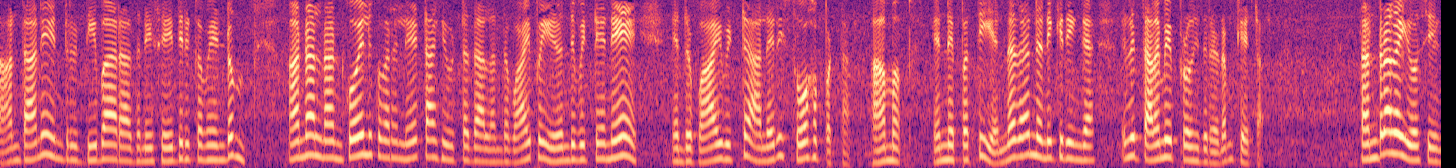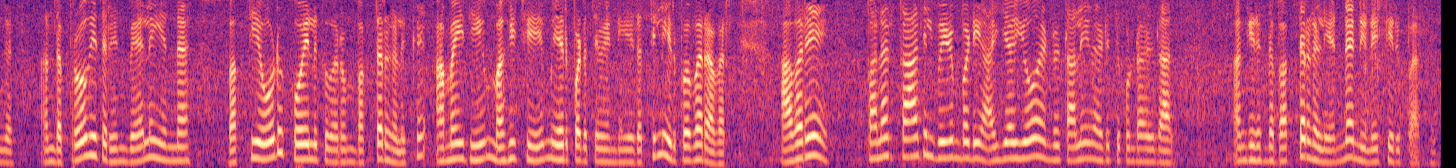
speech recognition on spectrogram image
நான் தானே என்று தீபாராதனை செய்திருக்க வேண்டும். ஆனால் நான் கோயிலுக்கு வர லேட்டாகி விட்டதால் அந்த வாய்ப்பை இழந்து விட்டேனே என்று வாய்விட்டு அலறி சோகப்பட்டார். ஆமாம் என்னை பற்றி என்னதான் நினைக்கிறீங்க? என்று தலைமை புரோகிதரிடம் கேட்டார். நன்றாக யோசியுங்கள். அந்த புரோகிதரின் வேலை என்ன? பக்தியோடு கோயிலுக்கு வரும் பக்தர்களுக்கு அமைதியும் மகிழ்ச்சியையும் ஏற்படுத்த வேண்டிய இடத்தில் இருப்பவர் அவர். அவரே பலர் காதில் விழும்படி ஐயையோ என்று தலையில் அடித்து கொண்டு அங்கிருந்த பக்தர்கள் என்ன நினைத்திருப்பார்கள்?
